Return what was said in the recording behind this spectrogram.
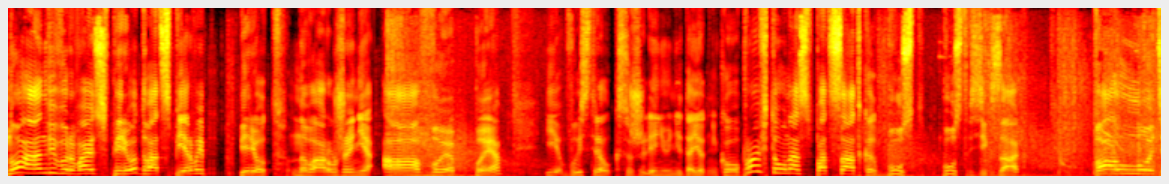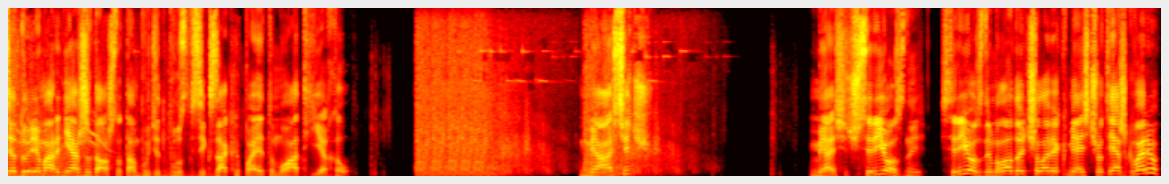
Но Анви вырываются вперед. 21-й. Вперед на вооружение АВП. И выстрел, к сожалению, не дает никакого профита. У нас в подсадках буст. Буст в зигзаг. Володя Дуримар не ожидал, что там будет буст в зигзаг, и поэтому отъехал. Мясич. Мясич серьезный. Серьезный молодой человек Мясич. Вот я же говорю,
